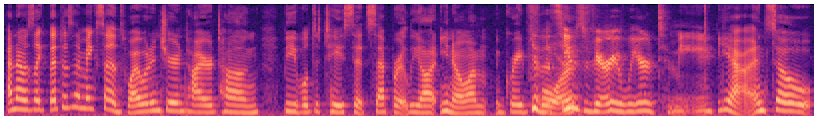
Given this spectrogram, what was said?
And I was like, that doesn't make sense. Why wouldn't your entire tongue be able to taste it separately on, you know, I'm grade yeah, four. that seems very weird to me. Yeah, and so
